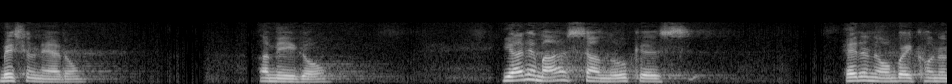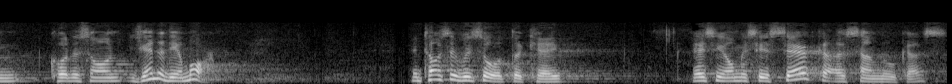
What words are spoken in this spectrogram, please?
misionero, amigo, y además San Lucas era un hombre con un corazón lleno de amor. Entonces resulta que ese hombre se acerca a San Lucas,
